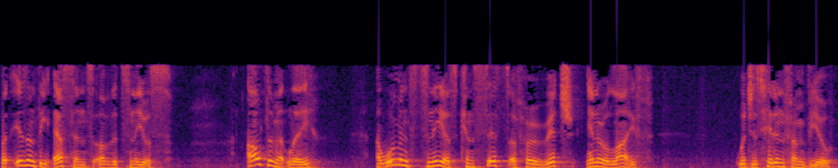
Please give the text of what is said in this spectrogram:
but isn't the essence of the tznius. Ultimately, a woman's tznius consists of her rich inner life which is hidden from view.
